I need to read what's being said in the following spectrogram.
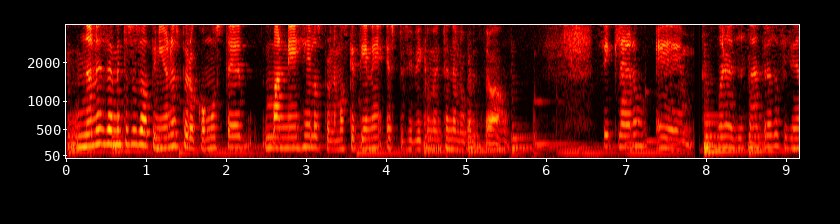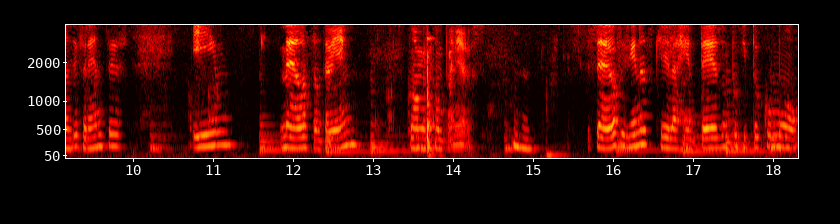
no necesariamente sus opiniones, pero cómo usted maneje los problemas que tiene específicamente en el lugar de trabajo. Sí, claro. Eh, bueno, yo estaba en tres oficinas diferentes y me da bastante bien con mis compañeros. se ve oficinas que la gente es un poquito como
